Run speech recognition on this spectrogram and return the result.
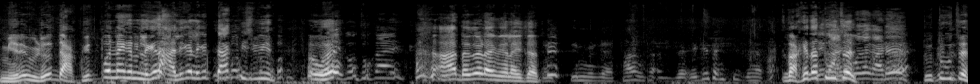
मेरे व्हिडिओ दाखवीत पण नाही का लगेच आली का लगेच टाक पिशवीत. हा दगड आहे मेला याच्यात. बाकी तू उचल. तू तू उचल.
